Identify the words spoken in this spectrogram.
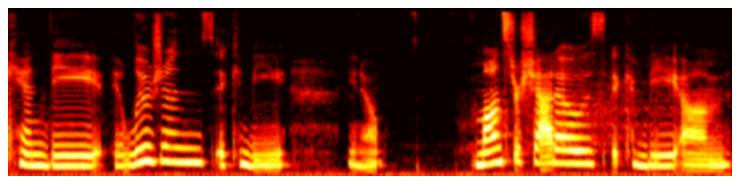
can be illusions, it can be, you know, monster shadows, it can be, um,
